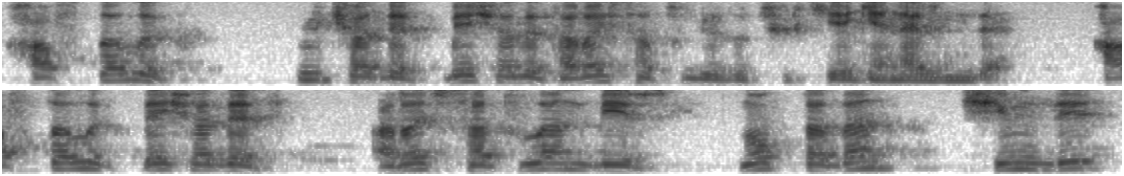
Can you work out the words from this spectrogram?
haftalık 3 adet 5 adet araç satılıyordu Türkiye genelinde. Haftalık 5 adet araç satılan bir noktadan şimdi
